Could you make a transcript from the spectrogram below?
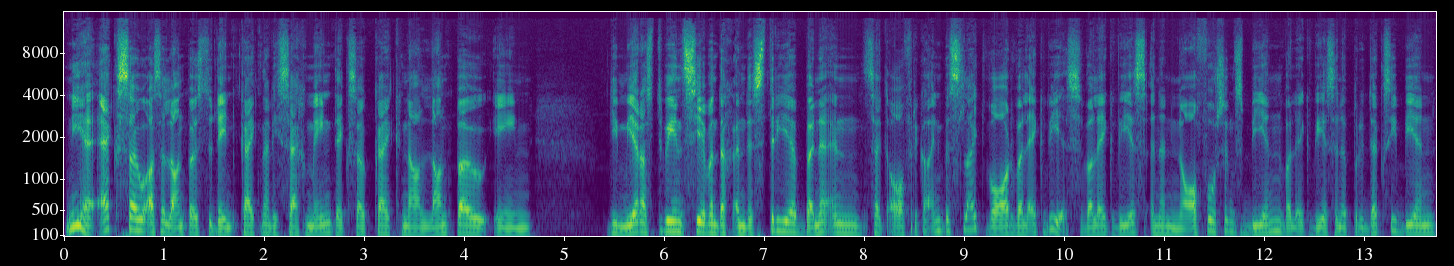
Nee, ek sou as 'n landboustudent kyk na die segment, ek sou kyk na landbou en die meer as 72 industrieë binne in Suid-Afrika en besluit waar wil ek wees? Wil ek wees in 'n navorsingsbeen, wil ek wees in 'n produksiebeen?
